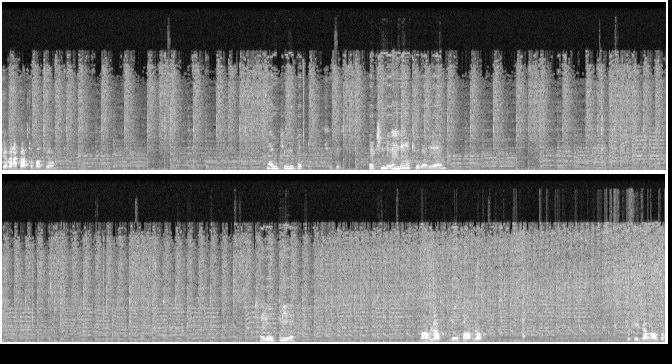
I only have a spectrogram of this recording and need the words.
Şöyle bana kartopu atıyor. Halbuki bile pat. Şekil. Bak şimdi önden atıyorlar ya. Hala okluyor. No block. Blok No at. block. Çok heyecanlı oldu.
